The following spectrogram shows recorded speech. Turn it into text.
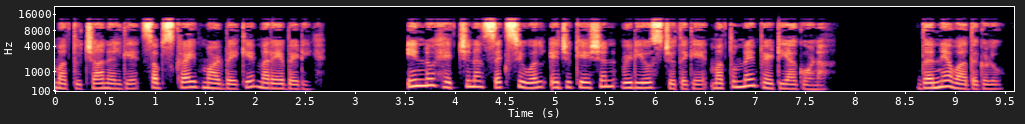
ಮತ್ತು ಚಾನೆಲ್ಗೆ ಸಬ್ಸ್ಕ್ರೈಬ್ ಮಾಡಬೇಕೆ ಮರೆಯಬೇಡಿ. ಇನ್ನು ಹೆಚ್ಚಿನ ಸೆಕ್ಸ್ಯುವಲ್ ಎಜುಕೇಷನ್ ವಿಡಿಯೋಸ್ ಜೊತೆಗೆ ಮತ್ತೊಮ್ಮೆ ಭೇಟಿಯಾಗೋಣ. ಧನ್ಯವಾದಗಳು.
